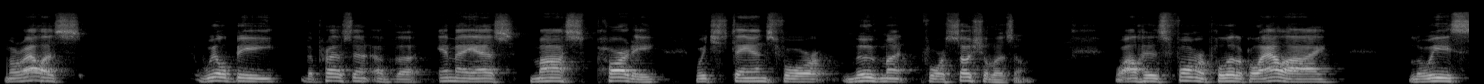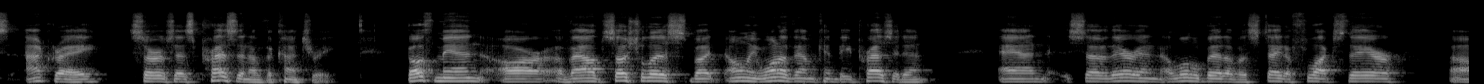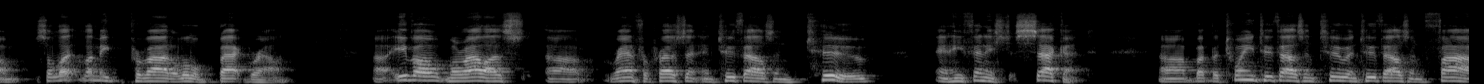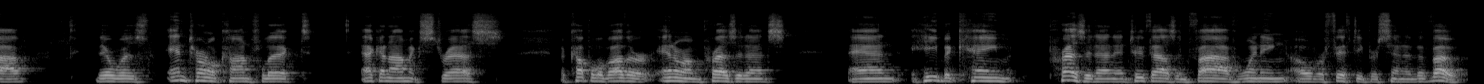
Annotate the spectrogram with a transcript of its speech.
Morales will be the president of the MAS MAS party, which stands for Movement for Socialism, while his former political ally, Luis Acre, serves as president of the country. Both men are avowed socialists, but only one of them can be president. And so they're in a little bit of a state of flux there. Um, so let, let me provide a little background. Uh, Evo Morales uh, ran for president in 2002 and he finished second. Uh, but between 2002 and 2005, there was internal conflict, economic stress, a couple of other interim presidents, and he became president in 2005, winning over 50% of the vote.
